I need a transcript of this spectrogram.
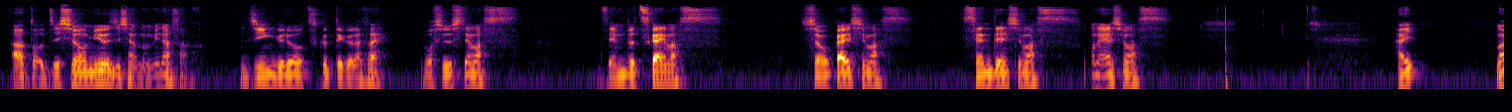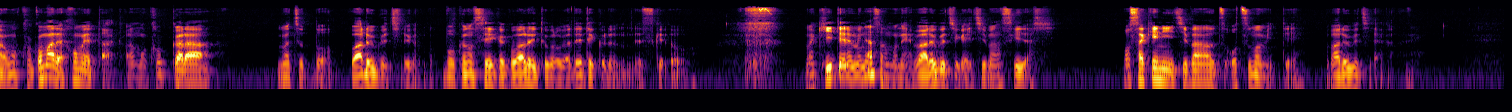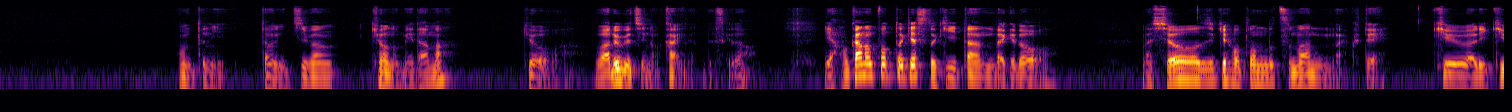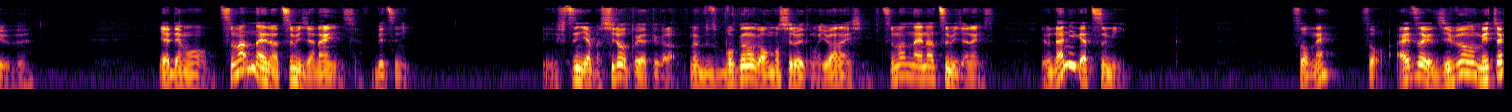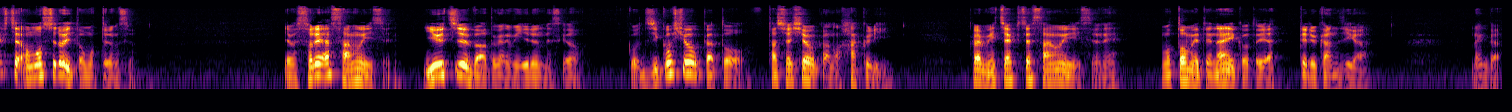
あと自称ミュージシャンの皆さんジングルを作ってください。募集してます。全部使います。紹介します。宣伝します。お願いします。はい。まあもうここまで褒めたからもうここからまあちょっと悪口というか僕の性格悪いところが出てくるんですけどまあ聞いてる皆さんもね悪口が一番好きだしお酒に一番合うおつまみって悪口だからね。本当に多分一番今日の目玉？今日は悪口の回なんですけどいや他のポッドキャスト聞いたんだけど、まあ、正直ほとんどつまんなくて9割9分。いやでもつまんないのは罪じゃないんですよ。別に。普通にやっぱ素人がやってるからまあ僕の方が面白いとも言わないしつまんないのは罪じゃないんです。でも何が罪？そうね。そう。あいつらが自分をめちゃくちゃ面白いと思ってるんですよ。やっぱそれは寒いですよね。YouTuber とかにも言えるんですけどこう自己評価と他者評価の剥離。これめちゃくちゃ寒いですよね。求めてないことやってる感じが。なんか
